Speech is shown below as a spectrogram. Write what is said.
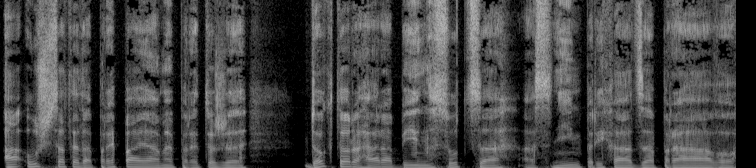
a už sa teda prepájame, pretože doktor Harabín, sudca a s ním prichádza právo.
